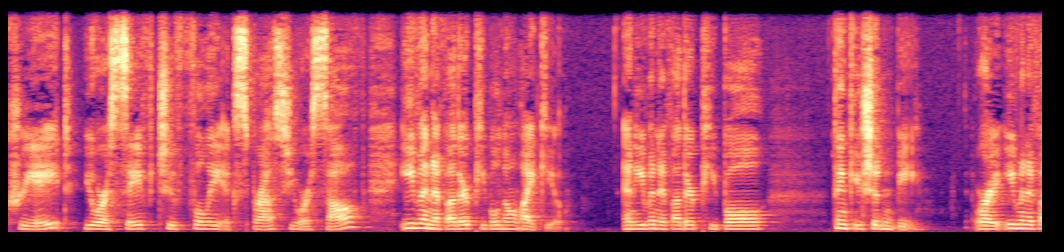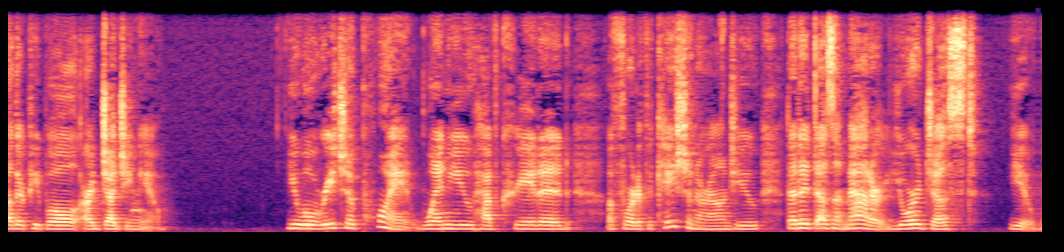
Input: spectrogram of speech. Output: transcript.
create, you are safe to fully express yourself, even if other people don't like you. And even if other people think you shouldn't be, or even if other people are judging you, you will reach a point when you have created a fortification around you that it doesn't matter. You're just you.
